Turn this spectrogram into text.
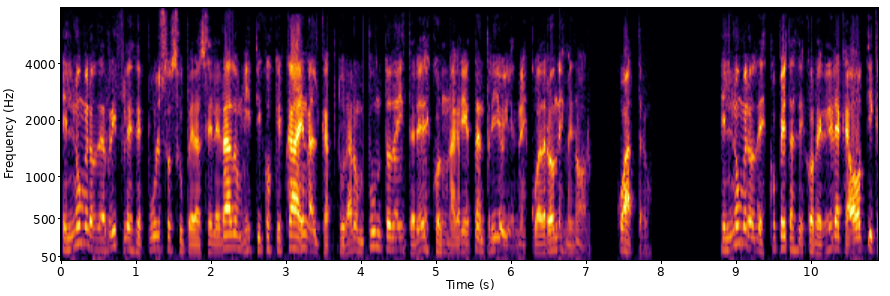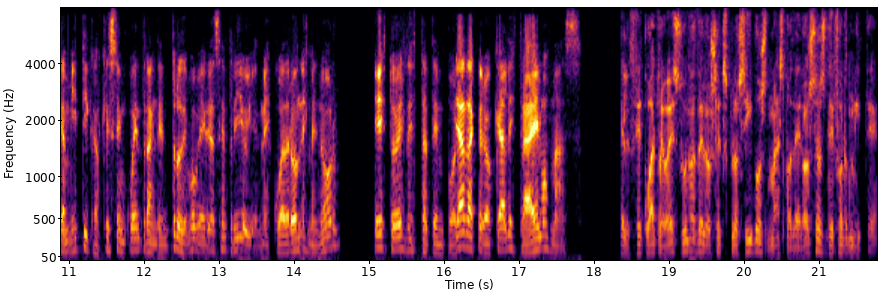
El número de rifles de pulso superacelerado míticos que caen al capturar un punto de interés con una grieta en trío y en escuadrón es menor. 4. El número de escopetas de corredera caótica míticas que se encuentran dentro de bóvedas en trío y en escuadrones menor. Esto es de esta temporada, pero acá les traemos más. El C4 es uno de los explosivos más poderosos de Fortnite.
